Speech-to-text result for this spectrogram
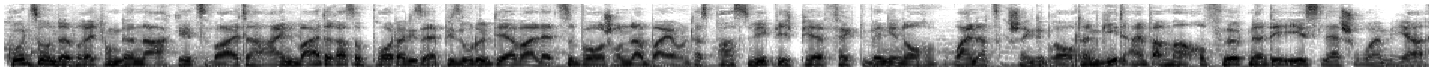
Kurze Unterbrechung, danach geht's weiter. Ein weiterer Supporter dieser Episode, der war letzte Woche schon dabei und das passt wirklich perfekt, wenn ihr noch Weihnachtsgeschenke braucht. Dann geht einfach mal auf völkner.de slash omr.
